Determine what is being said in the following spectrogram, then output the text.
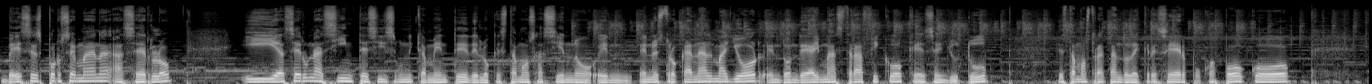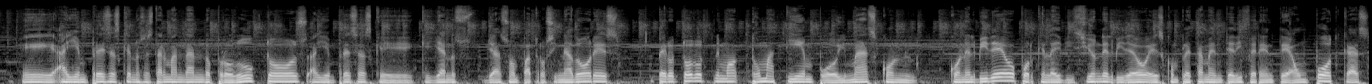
veces por semana hacerlo y hacer una síntesis únicamente de lo que estamos haciendo en, en, nuestro canal mayor, en donde hay más tráfico, que es en YouTube. Estamos tratando de crecer poco a poco. Eh, hay empresas que nos están mandando productos, hay empresas que, que ya, nos, ya son patrocinadores, pero todo toma tiempo y más con, con el video, porque la edición del video es completamente diferente a un podcast.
